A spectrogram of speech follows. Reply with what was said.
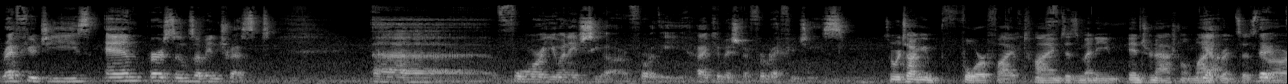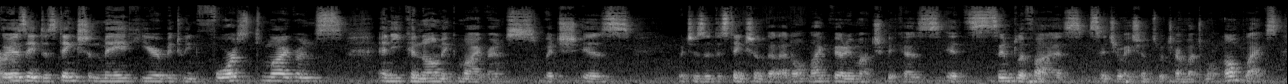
refugees and persons of interest uh, for UNHCR, for the High Commissioner for Refugees. So we're talking four or five times as many international migrants yeah, as there, there, are. There is a distinction made here between forced migrants and economic migrants, which is which is a distinction that I don't like very much because it simplifies situations which are much more complex.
